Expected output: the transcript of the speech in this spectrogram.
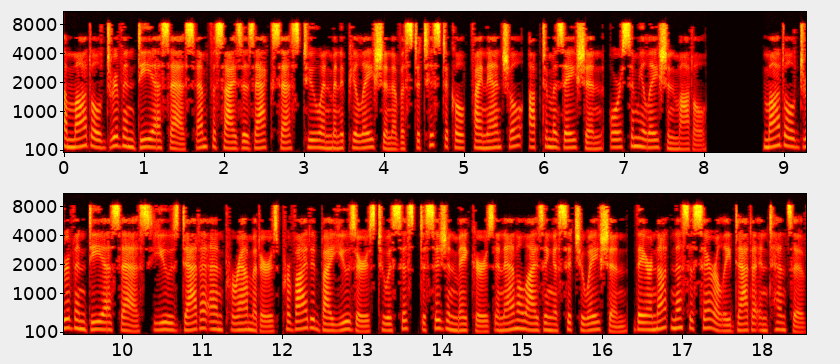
A model-driven DSS emphasizes access to and manipulation of a statistical, financial, optimization, or simulation model. Model-driven DSS use data and parameters provided by users to assist decision-makers in analyzing a situation, they are not necessarily data-intensive.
